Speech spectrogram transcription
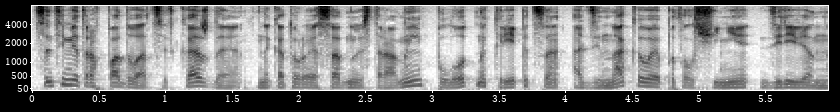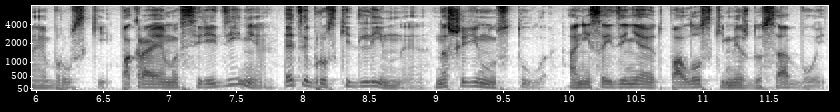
сантиметров по 20 каждая, на которой с одной стороны плотно крепятся одинаковые по толщине деревянные бруски. По краям и в середине эти бруски длинные, на ширину стула. Они соединяют полоски между собой.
